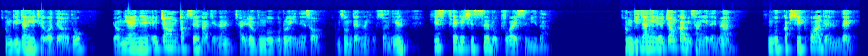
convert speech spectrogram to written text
전기장이 제거되어도 0이 아닌 일정한 값을 가지는 잔류 분극으로 인해서 형성되는 곡선인 히스테리시스 루프가 있습니다. 전기장이 일정 값 이상이 되면 분극값이 포화되는데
